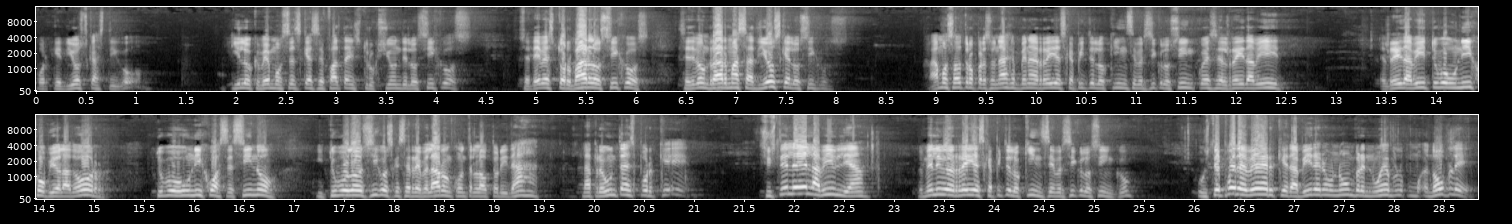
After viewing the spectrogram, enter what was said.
porque Dios castigó. Aquí lo que vemos es que hace falta instrucción de los hijos. Se debe estorbar a los hijos. Se debe honrar más a Dios que a los hijos. Vamos a otro personaje, en Reyes capítulo 15, versículo 5, es el rey David. El rey David tuvo un hijo violador, tuvo un hijo asesino y tuvo dos hijos que se rebelaron contra la autoridad. La pregunta es ¿por qué? Si usted lee la Biblia, el libro de Reyes capítulo 15, versículo 5, usted puede ver que David era un hombre noble,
